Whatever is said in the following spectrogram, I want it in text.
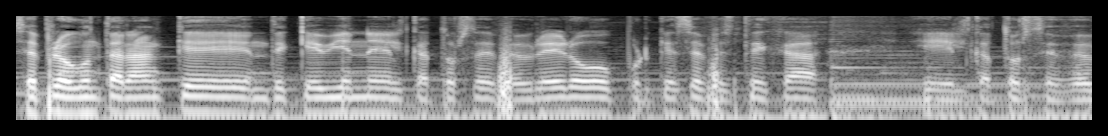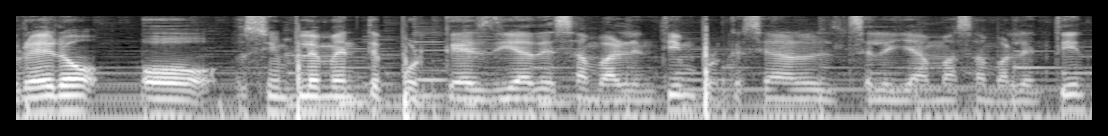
se preguntarán que, de qué viene el 14 de febrero, por qué se festeja el 14 de febrero o simplemente porque es día de San Valentín, porque se, se le llama San Valentín.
